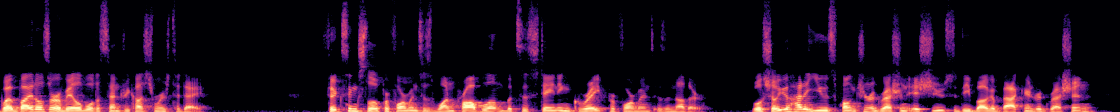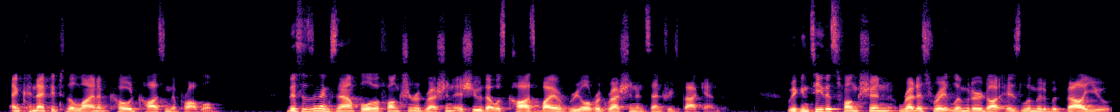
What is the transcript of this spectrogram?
Web Vitals are available to Sentry customers today. Fixing slow performance is one problem, but sustaining great performance is another. We'll show you how to use function regression issues to debug a backend regression and connect it to the line of code causing the problem. This is an example of a function regression issue that was caused by a real regression in Sentry's backend. We can see this function redis rate limiter.isLimited with value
